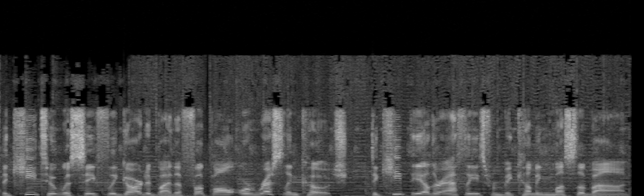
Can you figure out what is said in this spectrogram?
the key to it was safely guarded by the football or wrestling coach to keep the other athletes from becoming muscle bound.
